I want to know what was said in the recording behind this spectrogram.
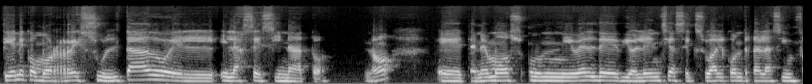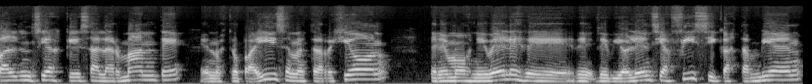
tiene como resultado el, asesinato, ¿no? Eh, tenemos un nivel de violencia sexual contra las infancias que es alarmante en nuestro país, en nuestra región. Tenemos niveles de, de violencia físicas también,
